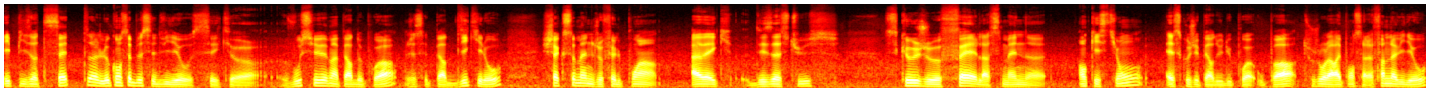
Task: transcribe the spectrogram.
épisode 7. Le concept de cette vidéo, c'est que vous suivez ma perte de poids. J'essaie de perdre 10 kilos. Chaque semaine, je fais le point avec des astuces, ce que je fais la semaine euh, en question, est-ce que j'ai perdu du poids ou pas? Toujours la réponse à la fin de la vidéo,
